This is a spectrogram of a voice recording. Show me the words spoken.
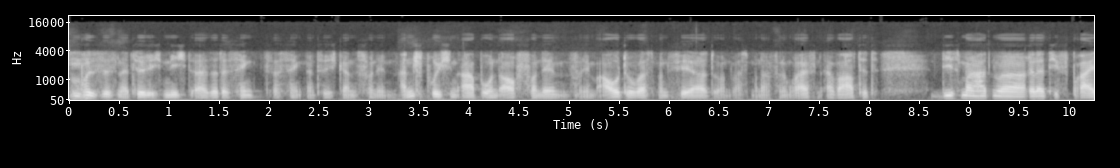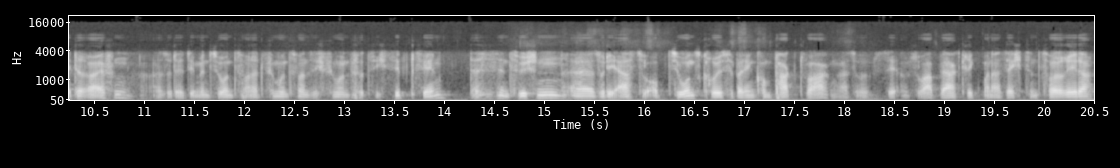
Muss es natürlich nicht. Also das hängt, das hängt natürlich ganz von den Ansprüchen ab und auch von dem, von dem Auto, was man fährt und was man da von dem Reifen erwartet. Diesmal hatten wir relativ breite Reifen, also der Dimension 225, 45, 17. Das ist inzwischen äh, so die erste Optionsgröße bei den Kompaktwagen. Also so ab Werk kriegt man da 16 Zoll Räder.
